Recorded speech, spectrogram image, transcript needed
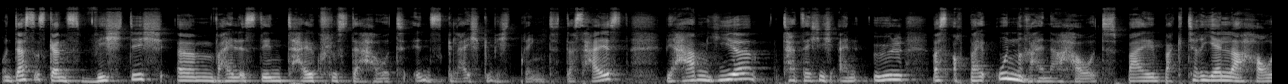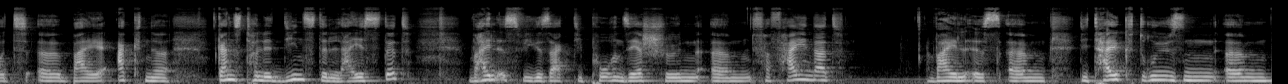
Und das ist ganz wichtig, ähm, weil es den Talgfluss der Haut ins Gleichgewicht bringt. Das heißt, wir haben hier tatsächlich ein Öl, was auch bei unreiner Haut, bei bakterieller Haut, äh, bei Akne ganz tolle Dienste leistet, weil es, wie gesagt, die Poren sehr schön ähm, verfeinert weil es ähm, die Talgdrüsen ähm,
